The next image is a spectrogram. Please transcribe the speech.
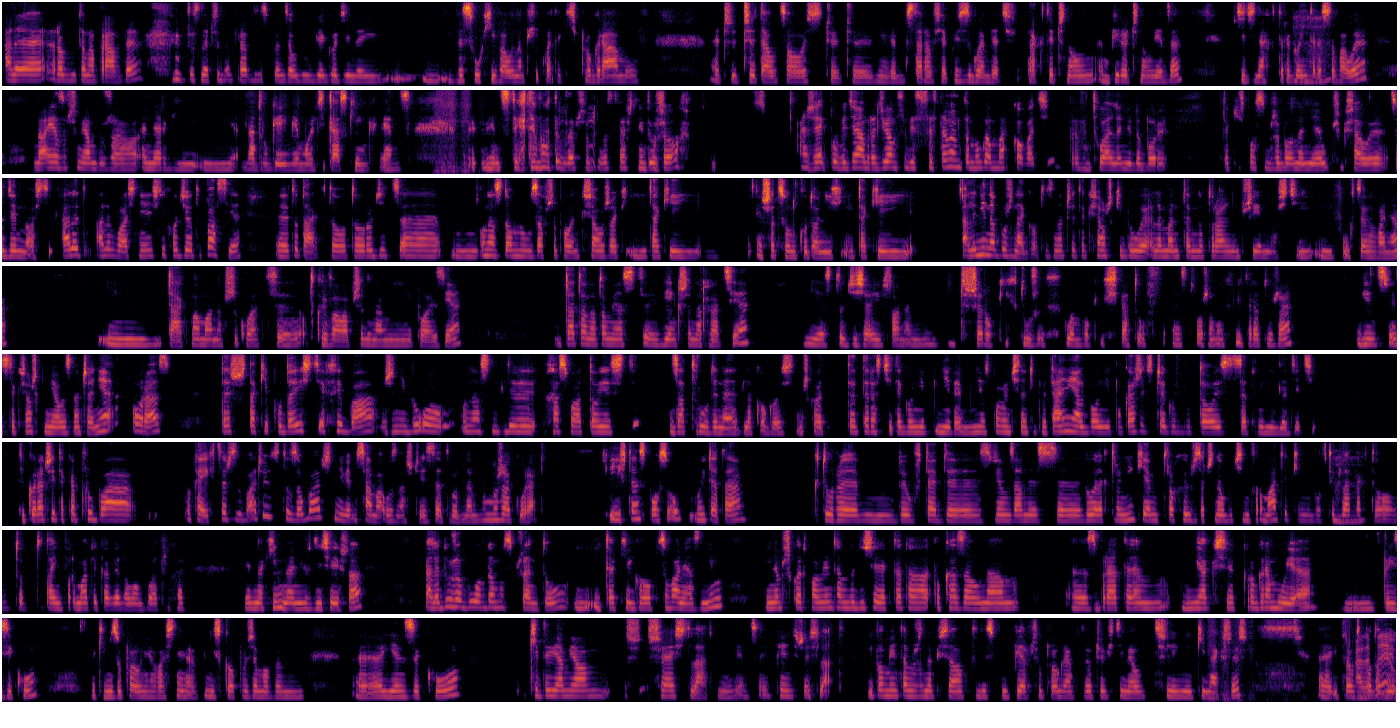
ale robił to naprawdę, to znaczy naprawdę spędzał długie godziny i, i, i wysłuchiwał na przykład jakichś programów, e, czy czytał coś, czy, czy nie wiem, starał się jakoś zgłębiać praktyczną, empiryczną wiedzę dziedzinach, które go mhm. interesowały. No a ja zawsze miałam dużo energii i na drugie imię multitasking, więc, więc tych tematów zawsze było strasznie dużo. A że jak powiedziałam, radziłam sobie z systemem, to mogłam markować ewentualne niedobory w taki sposób, żeby one nie uprzykrzały codzienności. Ale, ale właśnie, jeśli chodzi o te pasje, e, to tak, to, to rodzice, mm, u nas w domu był zawsze pełen książek i takiej szacunku do nich i takiej, ale nie nabożnego. To znaczy te książki były elementem naturalnym przyjemności i funkcjonowania. I tak, mama na przykład e, odkrywała przed nami poezję. Tata natomiast e, większe narracje. Jest to dzisiaj fanem szerokich, dużych, głębokich światów e, stworzonych w literaturze. Więc, więc te książki miały znaczenie oraz też takie podejście chyba, że nie było u nas nigdy hasła to jest za trudne dla kogoś. Na przykład te, teraz ci tego nie, nie wiem, nie odpowiem ci na to pytanie albo nie pokażę ci czegoś, bo to jest za trudne dla dzieci. Tylko raczej taka próba okej, okay, chcesz zobaczyć, to zobacz, nie wiem, sama uznasz, czy jest za trudne, bo może akurat. I w ten sposób mój tata, który był wtedy związany z, był elektronikiem, trochę już zaczynał być informatykiem, no bo w tych mhm. latach to, to, to ta informatyka, wiadomo, była trochę jednak inna niż dzisiejsza, ale dużo było w domu sprzętu i, i takiego obcowania z nim. I na przykład pamiętam do dzisiaj, jak tata pokazał nam e, z bratem, jak się programuje w Basicu, takim zupełnie właśnie niskopoziomowym języku, kiedy ja miałam 6 lat mniej więcej, 5-6 lat. I pamiętam, że napisałam wtedy swój pierwszy program, który oczywiście miał trzy linijki na krzyż e, i prawdopodobnie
